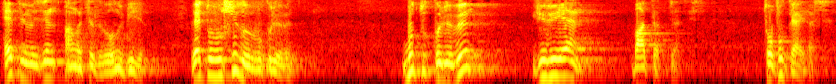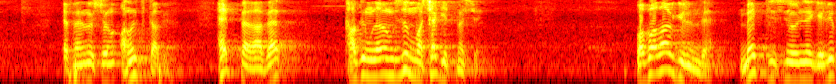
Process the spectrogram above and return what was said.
hepimizin anıtıdır, onu bilin. Ve duruşudur bu kulübün. Bu kulübün yürüyen Bağdat Caddesi, Topuk Yaylası, efendim söyleyeyim Anıtkabir, hep beraber kadınlarımızın maça gitmesi, Babalar gününde Metris'in önüne gelip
